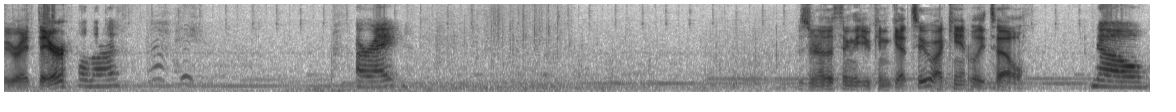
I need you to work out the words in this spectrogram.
Be right there. Hold on. All right. Is there another thing that you can get to? I can't really tell. No.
